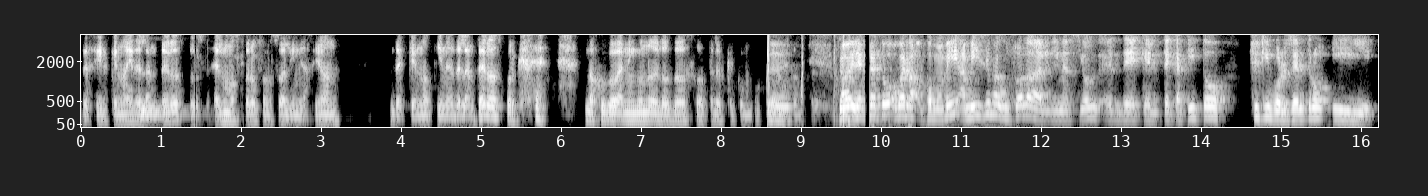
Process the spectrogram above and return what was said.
decir que no hay delanteros, pues él mostró con su alineación de que no tiene delanteros porque no jugó a ninguno de los dos o tres que convocó. Entonces, No, y deja tú, bueno, como a mí, a mí sí me gustó la alineación de, de que el Tecatito, Chiqui por el centro y,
